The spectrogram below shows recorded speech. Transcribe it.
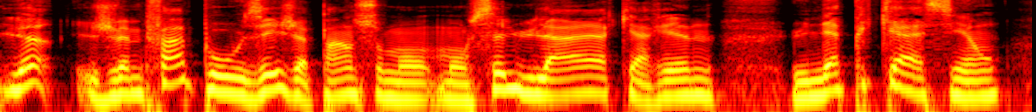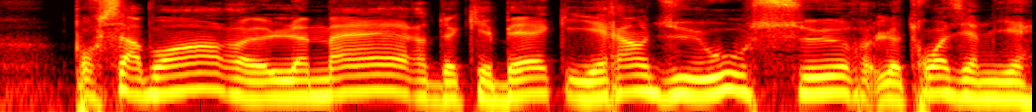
là, je vais me faire poser, je pense, sur mon, mon cellulaire, Karine, une application pour savoir euh, le maire de Québec, il est rendu où sur le troisième lien?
